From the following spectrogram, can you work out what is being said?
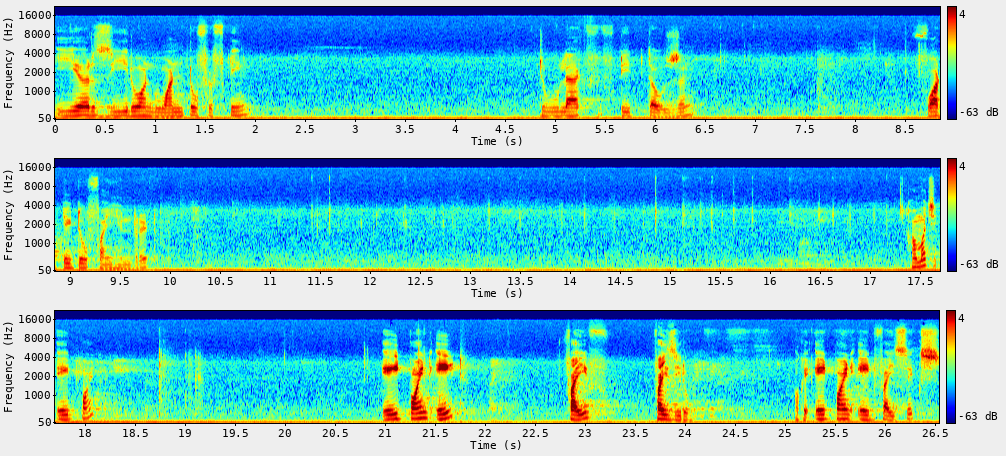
year 0 and 1 to 15 2 lakh 50,000 40 to 500 how much? 8 point? 8.8 5 50 okay 8.856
